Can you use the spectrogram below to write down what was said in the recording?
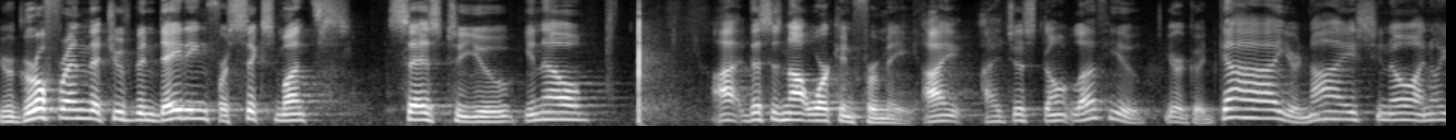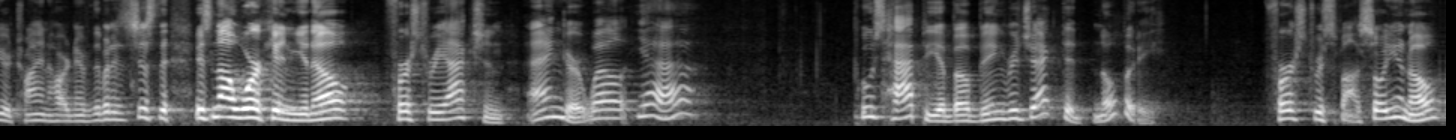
Your girlfriend that you've been dating for six months says to you, you know, I, this is not working for me. I, I just don't love you. You're a good guy, you're nice, you know, I know you're trying hard and everything, but it's just, it's not working, you know? First reaction, anger. Well, yeah, Who's happy about being rejected? Nobody. First response. So you know,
